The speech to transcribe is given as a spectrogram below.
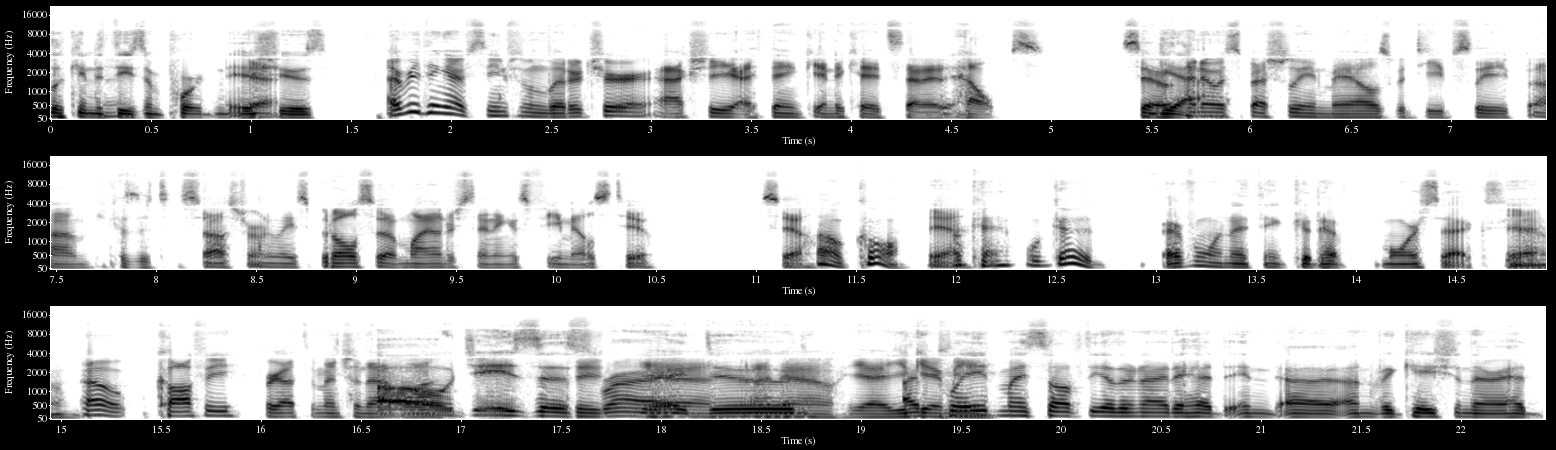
looking at these important Yeah. issues. Everything I've seen from literature actually, I think, indicates that it helps. So Yeah. I know, especially in males with deep sleep, um, because of testosterone release, but also my understanding is females too. So Oh, cool. Yeah. Okay. Well, good. Everyone, I think, could have more sex. You yeah. know? Oh, coffee. Forgot to mention that. Oh, one. Jesus! Dude, right, yeah, dude. I know. Yeah, you I played me. myself the other night. I had in uh, on vacation there. I had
